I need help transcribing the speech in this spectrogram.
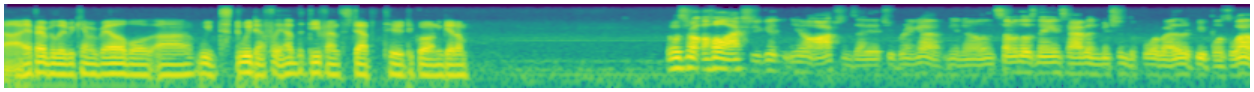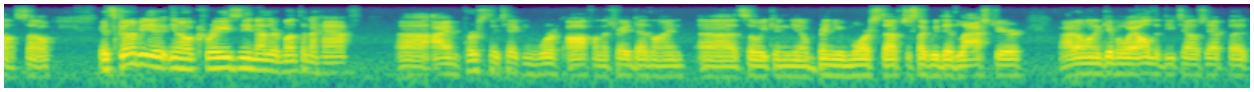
uh, if Eberle became available, uh, we we definitely have the defense depth to to go out and get him. Those are all actually good, you know, options that, that you bring up, you know, and some of those names have been mentioned before by other people as well. So it's going to be, a, you know, crazy another month and a half. Uh, I'm personally taking work off on the trade deadline, uh, so we can, you know, bring you more stuff, just like we did last year. I don't want to give away all the details yet, but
